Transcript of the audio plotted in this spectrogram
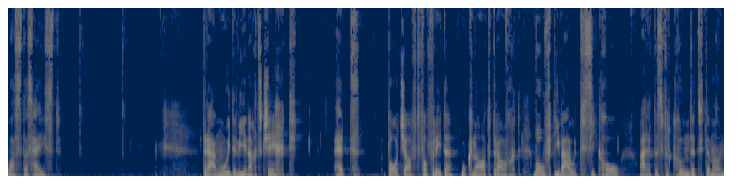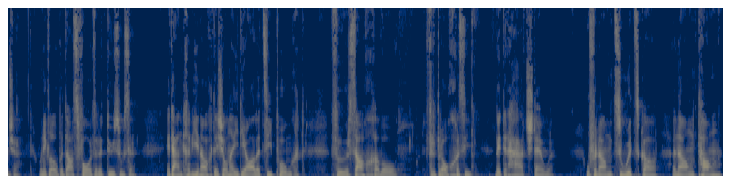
was das heisst. Der Engel in der Weihnachtsgeschichte hat die Botschaft von Frieden und Gnade gebracht, die auf die Welt sind gekommen. Er hat das verkündet den Menschen. Und ich glaube, das fordert uns raus. Ich denke, Weihnachten ist schon ein idealer Zeitpunkt für Sachen, die verbrochen sind, wiederherzustellen. Aufeinander zuzugehen, einander die Hand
